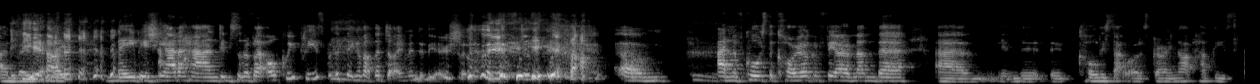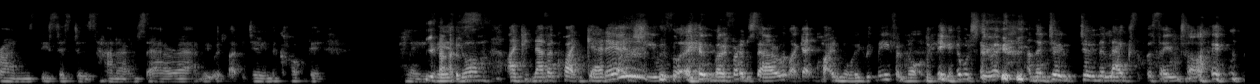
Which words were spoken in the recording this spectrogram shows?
And maybe, Yeah. maybe, maybe she had a hand in sort of like, oh, can we please put the thing about the diamond in the ocean? yeah. um, and of course, the choreography. I remember um, in the the cul-de-sac where I was growing up, had these friends, these sisters, Hannah and Sarah, and we would like be doing the, co- the. Yes. I could never quite get it. And she was like, my friend Sarah was like getting quite annoyed with me for not being able to do it and then doing doing the legs at the same time.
